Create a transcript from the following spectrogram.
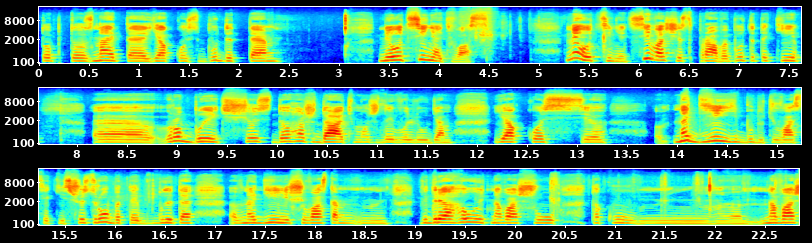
Тобто, знаєте, якось будете не оцінять вас. Не оцінять всі ваші справи, будете такі е, робити, щось догаждати, можливо, людям, якось. Надії будуть у вас якісь, щось робите, будете в надії, що вас там відреагують на вашу таку е, на, ваш,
